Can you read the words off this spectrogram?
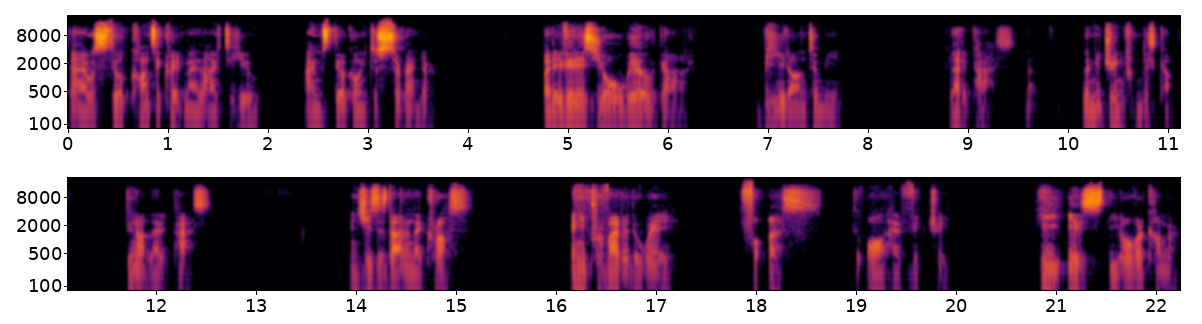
that I will still consecrate my life to you. I'm still going to surrender. But if it is your will, God, be it unto me. Let it pass. Let me drink from this cup. Do not let it pass. And Jesus died on that cross, and He provided a way for us to all have victory. He is the overcomer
